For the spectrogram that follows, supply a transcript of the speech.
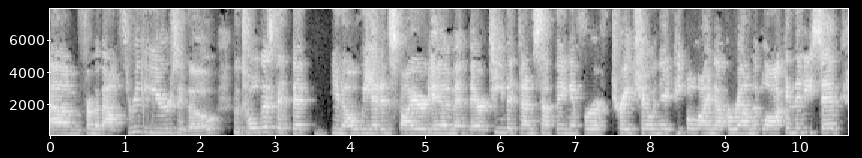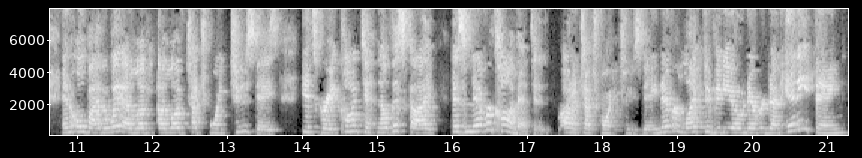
um, from about three years ago who told us that that you know we had inspired him and their team had done something and for a trade show and they had people lined up around the block. And then he said and oh by the way I love I love Touchpoint Tuesdays. It's great content. Now this guy has never commented on a Touchpoint Tuesday never liked a video never done anything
